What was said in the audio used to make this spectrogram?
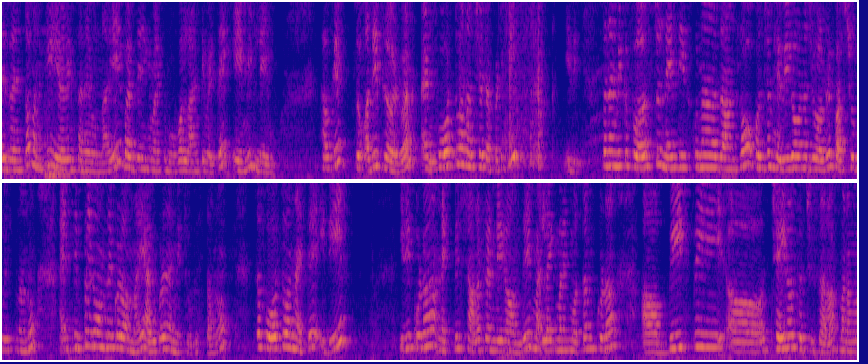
డిజైన్తో మనకి ఇయర్ రింగ్స్ అనేవి ఉన్నాయి బట్ దీనికి మనకి మువ్వలు లాంటివి అయితే ఏమీ లేవు. ఓకే సో అది third one and fourth one వచ్చేటప్పటికి ఇది. సో నేను మీకు ఫస్ట్ నేను తీసుకున్న దాంట్లో కొంచెం హెవీగా ఉన్న జ్యువెలరీ ఫస్ట్ చూపిస్తున్నాను. అండ్ సింపుల్గా ఉన్నాయి కూడా ఉన్నాయి అవి కూడా నేను మీకు చూపిస్తాను. సో ఫోర్త్ వన్ అయితే ఇది. ఇది కూడా నెక్ పీస్ చాలా ట్రెండీగా ఉంది. లైక్ మనకి మొత్తం కూడా బీడ్స్ది చైన్ వస్తుంది చూసారా? మనము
